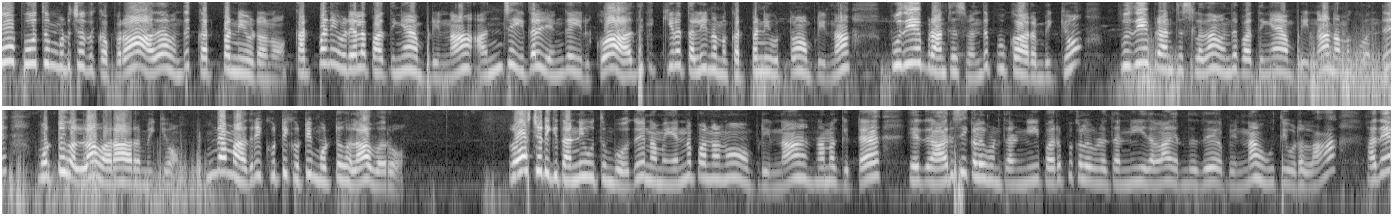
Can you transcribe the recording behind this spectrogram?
பூ பூத்து முடிச்சதுக்கப்புறம் அதை வந்து கட் பண்ணி விடணும். கட் பண்ணி விடையில பார்த்தீங்க அப்படின்னா அஞ்சு இதழ் எங்கே இருக்கோ அதுக்கு கீழே தள்ளி நம்ம கட் பண்ணி விட்டோம் அப்படின்னா புதிய பிரான்ச்சஸ் வந்து பூக்க ஆரம்பிக்கும். புதிய பிரான்ச்சஸில் தான் வந்து பார்த்தீங்க அப்படின்னா நமக்கு வந்து மொட்டுகள்லாம் வர ஆரம்பிக்கும். இந்த மாதிரி குட்டி குட்டி மொட்டுகளாக வரும். ரோஸ் செடிக்கு தண்ணி ஊற்றும் போது நம்ம என்ன பண்ணணும் அப்படின்னா நம்மக்கிட்ட இது அரிசி கழுவுன தண்ணி பருப்பு கழுவுன தண்ணி இதெல்லாம் இருந்தது அப்படின்னா ஊற்றி விடலாம். அதே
